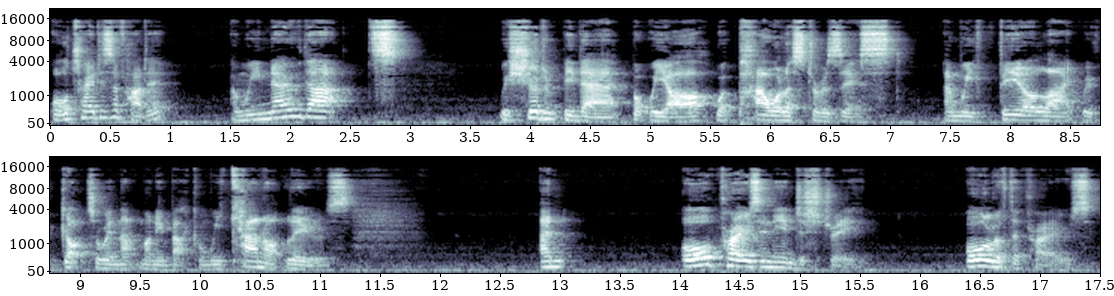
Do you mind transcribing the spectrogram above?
all traders have had it and we know that we shouldn't be there, but we are. We're powerless to resist, and we feel like we've got to win that money back and we cannot lose. And all pros in the industry, all of the pros,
